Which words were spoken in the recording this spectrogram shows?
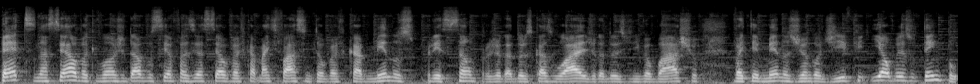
pets na selva que vão ajudar você a fazer a selva, vai ficar mais fácil, então vai ficar menos pressão para jogadores casuais, jogadores de nível baixo, vai ter menos jungle diff e ao mesmo tempo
